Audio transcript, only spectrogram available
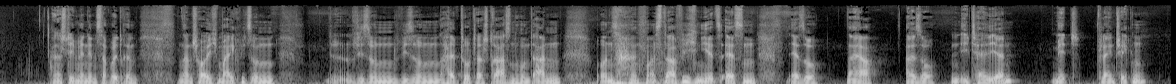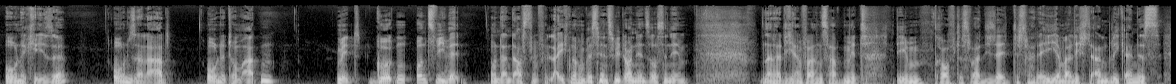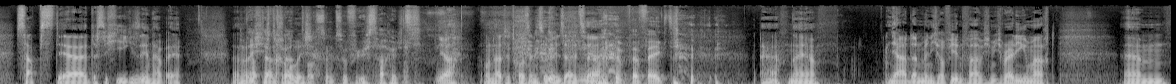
Dann stehen wir in dem Subway drin und dann schaue ich Mike wie so ein wie so ein wie so ein halbtoter Straßenhund an und sage, was darf ich denn jetzt essen? Er so, naja, also ein Italien mit Plain Chicken, ohne Käse, ohne Salat, ohne Tomaten, mit Gurken und Zwiebeln. Und dann darfst du vielleicht noch ein bisschen Sweet Onion Soße nehmen. Und dann hatte ich einfach einen Sub mit dem drauf. Das war dieser, das war der jämmerlichste Anblick eines Subs, der, das ich je gesehen habe, ey. Das war richtig traurig. trotzdem zu viel Salz. Ja, Und hatte trotzdem zu viel Salz, ja. Perfekt. Ja, naja. Ja, dann bin ich auf jeden Fall, habe ich mich ready gemacht. Ähm,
